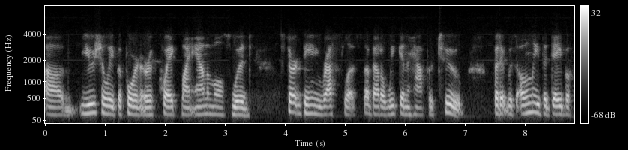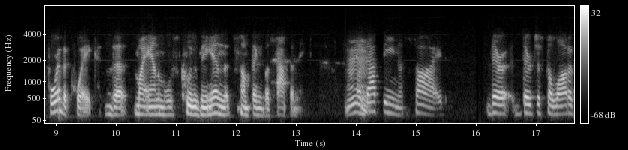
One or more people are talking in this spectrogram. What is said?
um, usually before an earthquake, my animals would start being restless about a week and a half or two but it was only the day before the quake that my animals clued me in that something was happening. Mm. And that being aside, there there are just a lot of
